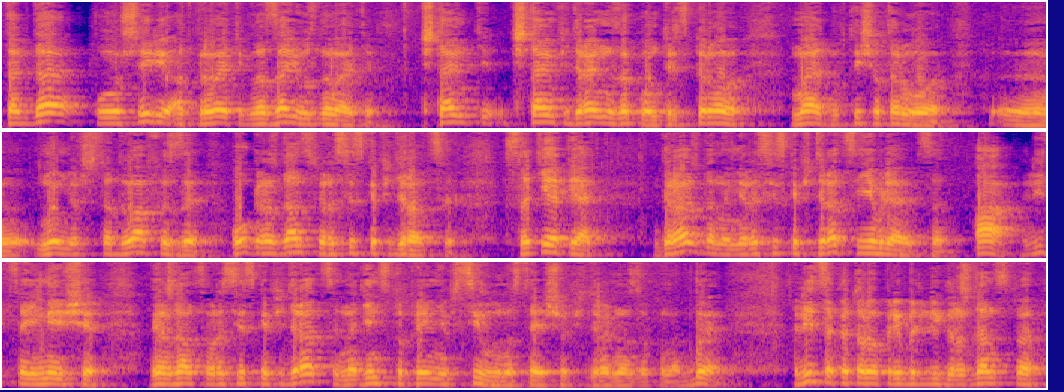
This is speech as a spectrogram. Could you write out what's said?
тогда пошире открывайте глаза и узнавайте. Читаем, читаем федеральный закон 31 мая 2002, э, номер 62 ФЗ о гражданстве Российской Федерации. Статья 5 гражданами Российской Федерации являются а. лица, имеющие гражданство Российской Федерации на день вступления в силу настоящего федерального закона, б. лица, которые приобрели гражданство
